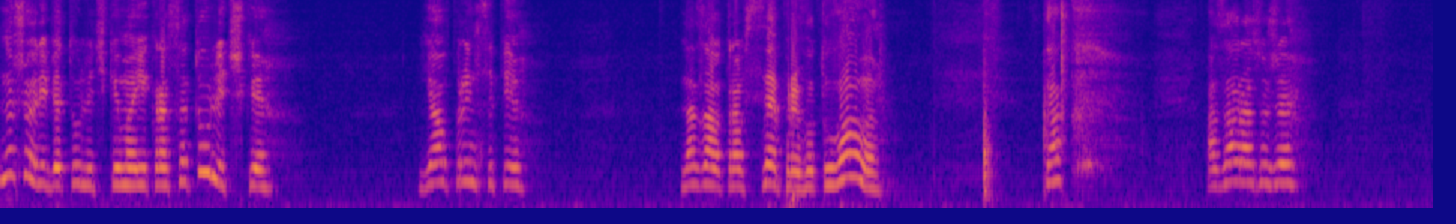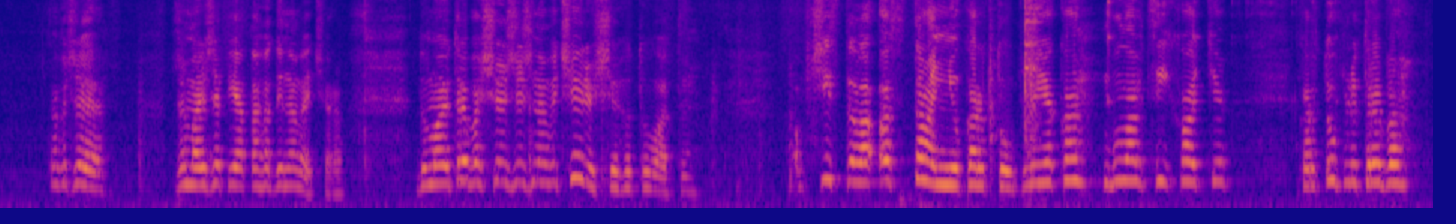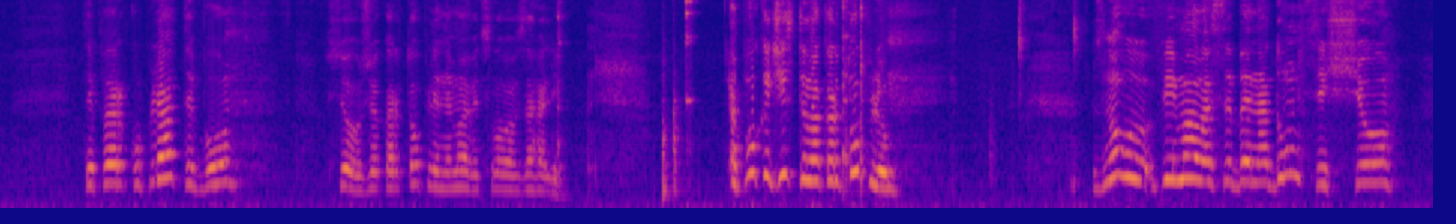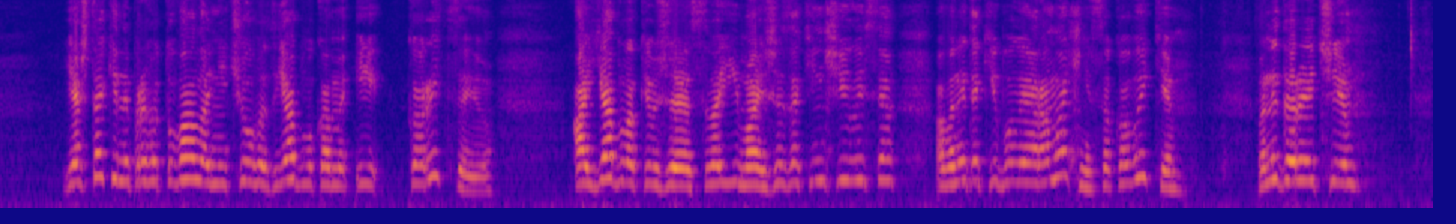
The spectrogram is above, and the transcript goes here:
Ну що, ребятулечки, мої красотулечки, я, в принципі, на завтра все приготувала. Так, а зараз уже, та вже, вже майже п'ята година вечора. Думаю, треба щось ж на вечерю ще готувати. Обчистила останню картоплю, яка була в цій хаті. Картоплю треба тепер купляти, бо все, вже картоплі нема від слова взагалі. А поки чистила картоплю, знову піймала себе на думці, що я ж так і не приготувала нічого з яблуками і корицею. А яблуки вже свої майже закінчилися, а вони такі були ароматні, соковиті. Вони, до речі,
